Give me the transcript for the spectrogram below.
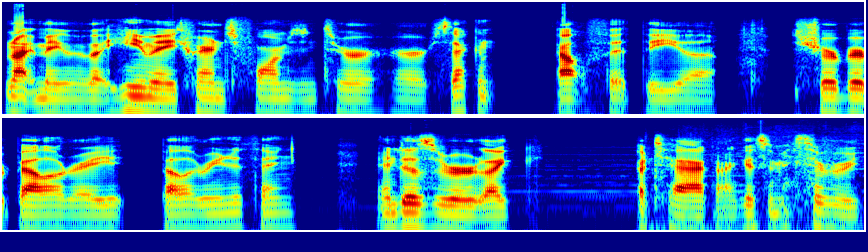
not Megumi, but Hime transforms into her, her second outfit, the uh, ballerina, ballerina thing, and does her like attack. And I guess it makes every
